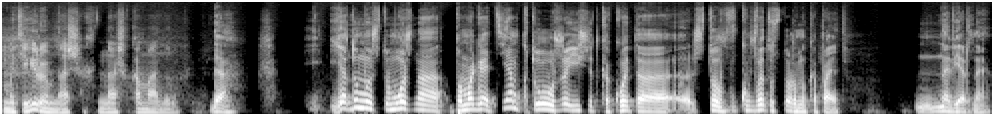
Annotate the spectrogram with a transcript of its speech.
мотивируем наших, нашу команду. Да. Я думаю, что можно помогать тем, кто уже ищет какой-то, э, что в, в эту сторону копает. Наверное.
